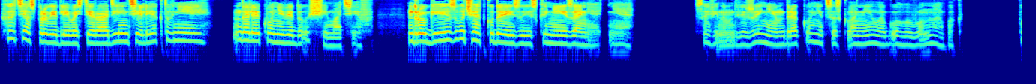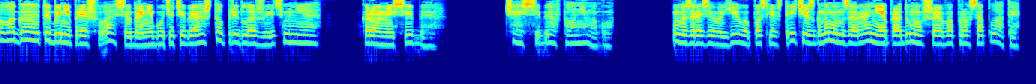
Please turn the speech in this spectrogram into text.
Хотя справедливости ради интеллект в ней далеко не ведущий мотив. Другие звучат куда изысканнее и занятнее. Совиным движением драконица склонила голову набок. Полагаю, ты бы не пришла сюда, не будь у тебя что предложить мне, кроме себя. Часть себя вполне могу, возразила Ева после встречи с гномом, заранее продумавшая вопрос оплаты.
